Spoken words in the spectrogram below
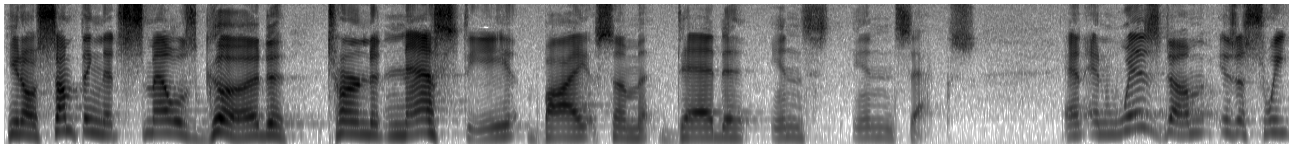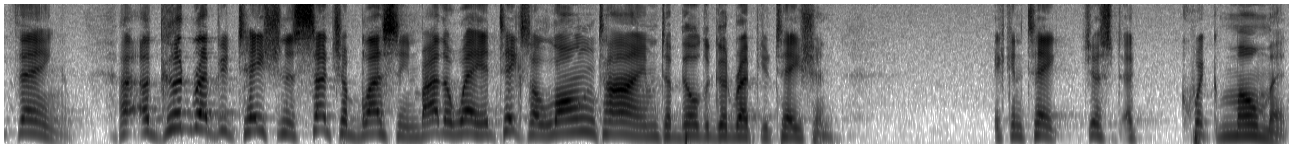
You know, something that smells good turned nasty by some dead in- insects. And, and wisdom is a sweet thing. A, good reputation is such a blessing. By the way, it takes a long time to build a good reputation. It can take just a quick moment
